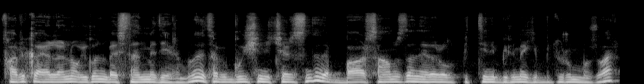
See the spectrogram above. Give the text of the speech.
fabrika ayarlarına uygun beslenme diyelim buna. E tabii bu işin içerisinde de bağırsağımızda neler olup bittiğini bilme gibi bir durumumuz var.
